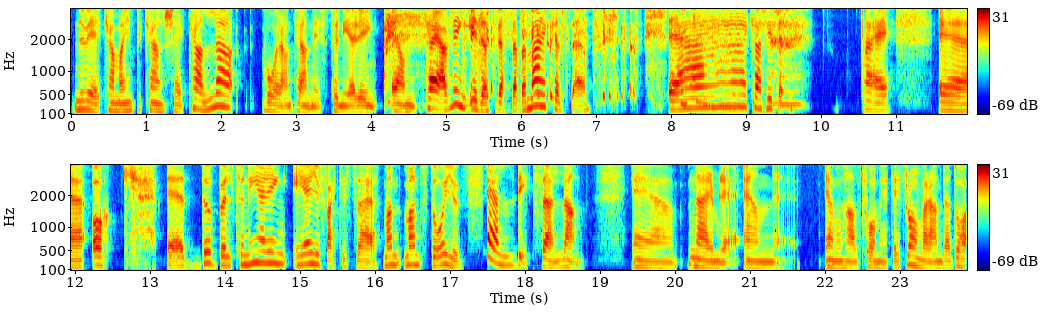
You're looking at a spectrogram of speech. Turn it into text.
Nu är, kan man ju inte kanske kalla våran tennisturnering en tävling i dess rätta bemärkelse. Eh, kanske inte. Nej. Eh, och eh, dubbelturnering är ju faktiskt så här att man, man står ju väldigt sällan eh, närmre än en och en halv, två meter ifrån varandra. Då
